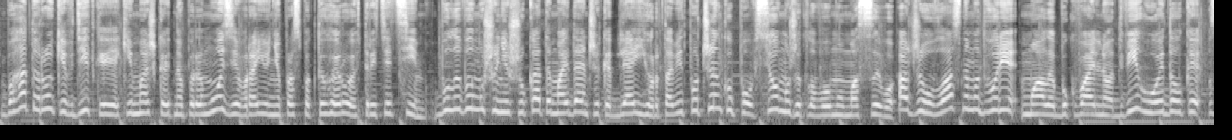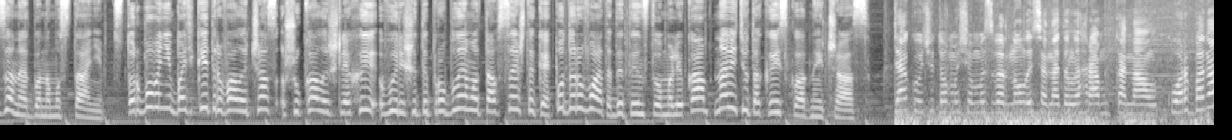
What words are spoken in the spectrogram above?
Багато років дітки, які мешкають на перемозі в районі проспекту Героїв 37, були вимушені шукати майданчики для ігор та відпочинку по всьому житловому масиву, адже у власному дворі мали буквально дві гойдалки в занедбаному стані. Стурбовані батьки тривалий час шукали шляхи вирішити проблему та все ж таки подарувати дитинство малюкам навіть у такий складний час. Дякуючи тому, що ми звернулися на телеграм-канал Корбана.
